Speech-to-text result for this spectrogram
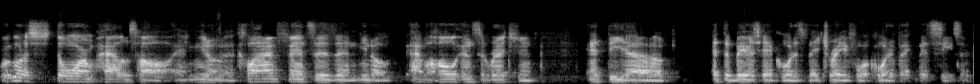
We're going to storm Halas Hall and you know climb fences and you know have a whole insurrection at the uh, at the Bears headquarters they trade for a quarterback midseason.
